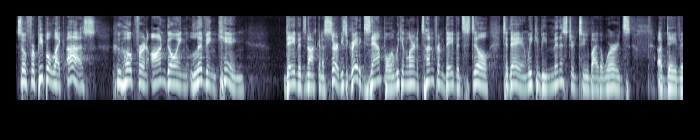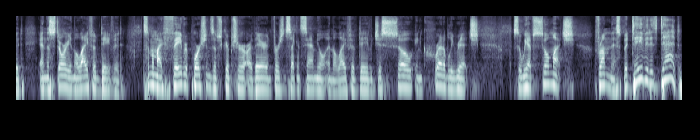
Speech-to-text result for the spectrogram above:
So for people like us who hope for an ongoing living king, David's not going to serve. He's a great example, and we can learn a ton from David still today, and we can be ministered to by the words of David and the story and the life of David. Some of my favorite portions of scripture are there in 1st and 2nd Samuel and the life of David, just so incredibly rich. So we have so much from this. But David is dead.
